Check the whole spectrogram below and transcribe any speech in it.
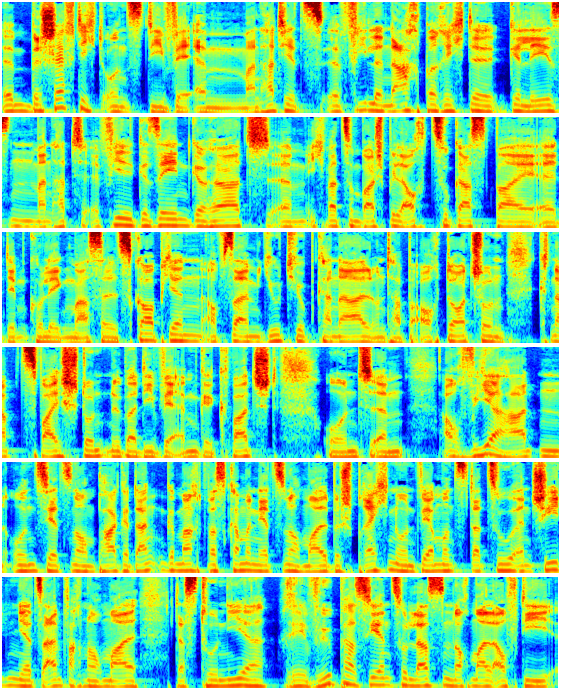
äh, beschäftigt uns die WM. Man hat jetzt äh, viele Nachberichte gelesen, man hat äh, viel gesehen, gehört. Ähm, ich war zum Beispiel auch zu Gast bei äh, dem Kollegen Marcel Scorpion auf seinem YouTube-Kanal und habe auch dort schon knapp zwei Stunden über die WM gequatscht. Und ähm, auch wir hatten uns jetzt noch ein paar Gedanken gemacht, was kann man jetzt nochmal besprechen. Und wir haben uns dazu entschieden, jetzt einfach nochmal das Turnier Revue passieren zu lassen, nochmal auf die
